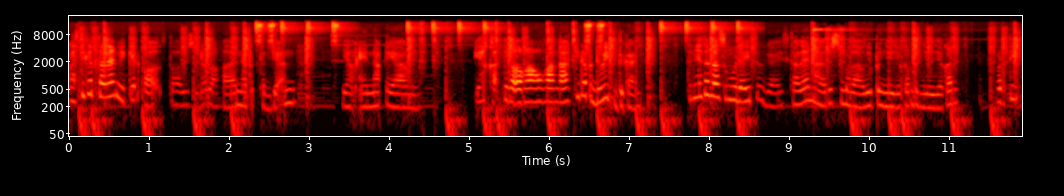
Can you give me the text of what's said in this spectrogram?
pasti kan kalian mikir kalau setelah wisuda bakalan dapat kerjaan yang enak yang ya tinggal ngangkang kaki dapat duit gitu kan. Ternyata gak semudah itu guys. Kalian harus melalui penjajakan-penjajakan seperti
